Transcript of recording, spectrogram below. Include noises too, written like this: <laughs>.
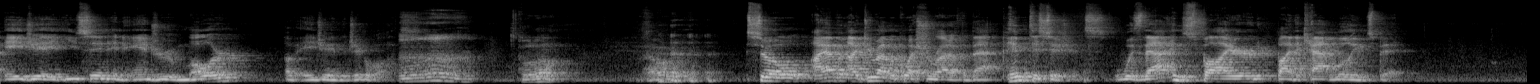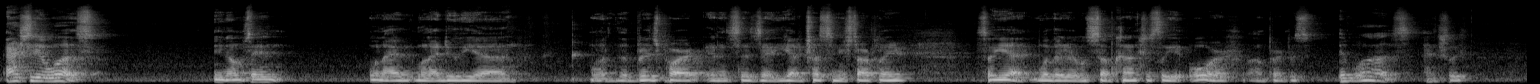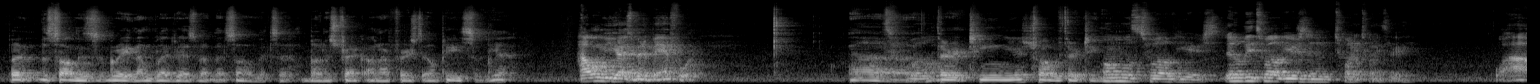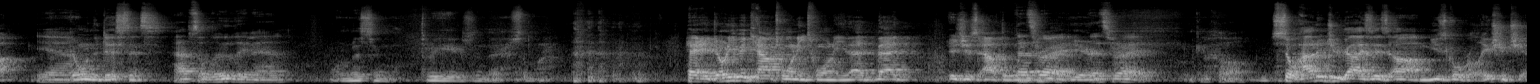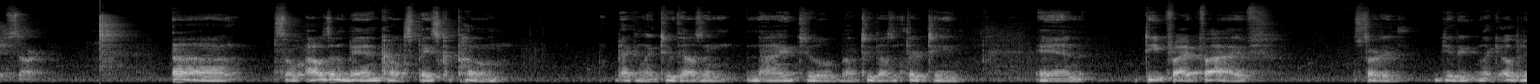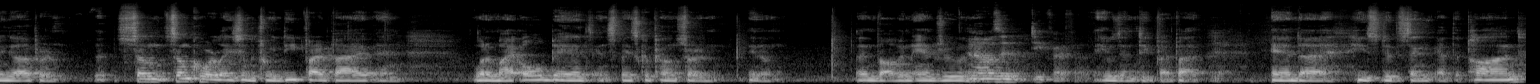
have AJ Eason and Andrew Muller of AJ and the Jiggawatts. What's going on? How are we? So I have, I do have a question right off the bat. Pimp Decisions was that inspired by the Katt Williams bit? Actually, it was. You know what I'm saying? When I when I do the uh, well, the bridge part, and it says that you got to trust in your star player. So yeah, whether it was subconsciously or on purpose, it was actually. But the song is great, and I'm glad you asked about that song. It's a bonus track on our first LP. So yeah, How long have you guys been a band for? uh, Twelve? thirteen years, twelve or thirteen. Almost 12 years. It'll be 12 years in 2023. Wow, Yeah. going the distance. Absolutely, man. We're missing three years in there somewhere. <laughs> Hey, don't even count 2020. That that is just out the window. That's that right. year. That's right. Good call. So how did you guys' um, musical relationship start? Uh, so I was in a band called Space Capone back in like 2009 to about 2013, and Deep Fried Five started getting like opening up or some some correlation between Deep Fried Five and one of my old bands and Space Capone started you know involving Andrew And I was in Deep Fried Five. he was in Deep Fried Five. Yeah. And uh, he used to do this thing at the pond.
